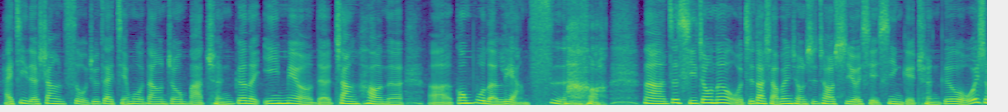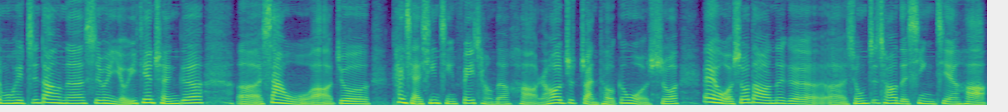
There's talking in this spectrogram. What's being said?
还记得上次我就在节目当中把纯哥的 email 的账号呢，呃，公布了两次哈。那这其中呢，我知道小笨熊是超市有写信给纯哥。我为什么会知道呢？是因为有一天陈哥呃下午啊，就看起来心情非常的好，然后就转头跟我说：“哎，我收到那个呃熊之超的信件哈，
